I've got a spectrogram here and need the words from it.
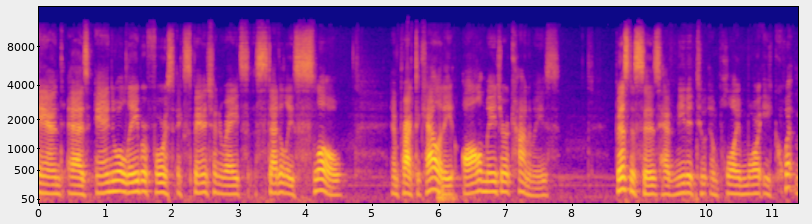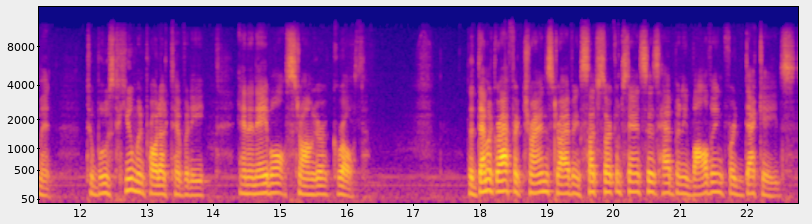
And as annual labor force expansion rates steadily slow, in practicality, all major economies, businesses have needed to employ more equipment to boost human productivity and enable stronger growth. The demographic trends driving such circumstances have been evolving for decades.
